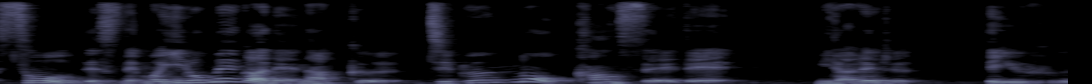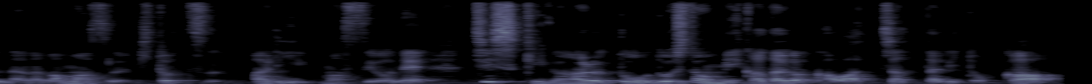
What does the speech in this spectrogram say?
そうですね。まあ、色眼鏡なく自分の感性で見られるっていう風なのがまず一つありますよね。知識があるとどうしても見方が変わっちゃったりとか、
